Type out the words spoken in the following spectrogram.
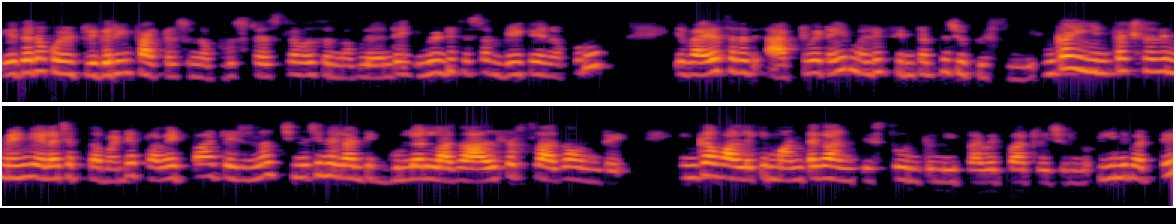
ఏదైనా కొన్ని ట్రిగరింగ్ ఫ్యాక్టర్స్ ఉన్నప్పుడు స్ట్రెస్ లెవెల్స్ ఉన్నప్పుడు లేదంటే ఇమ్యూనిటీ సిస్టమ్ వీక్ అయినప్పుడు ఈ వైరస్ అనేది యాక్టివేట్ అయ్యి మళ్ళీ సిమ్టమ్స్ చూపిస్తుంది. ఇంకా ఈ ఇన్ఫెక్షన్ అనేది మెయిన్గా ఎలా చెప్తామంటే ప్రైవేట్ పార్ట్ రీజన్లో చిన్న చిన్న ఇలాంటి గుల్లల లాగా అల్సర్స్ లాగా ఉంటాయి. ఇంకా వాళ్ళకి మంటగా అనిపిస్తూ ఉంటుంది ఈ ప్రైవేట్ పార్ట్ రీజన్లో. దీన్ని బట్టే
